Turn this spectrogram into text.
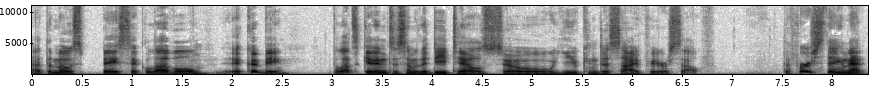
At the most basic level, it could be. But let's get into some of the details so you can decide for yourself. The first thing that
